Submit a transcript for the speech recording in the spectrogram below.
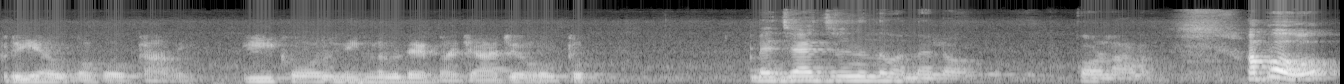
പ്രിയ ഉപഭോക്താവി ഈ കോൾ നിങ്ങളുടെ ബജാജ് ഓട്ടോ ബജാജിൽ നിന്ന് വന്നല്ലോ കോളാണ്. അപ്പോ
